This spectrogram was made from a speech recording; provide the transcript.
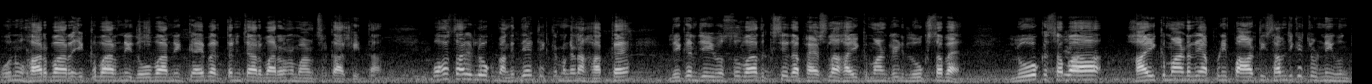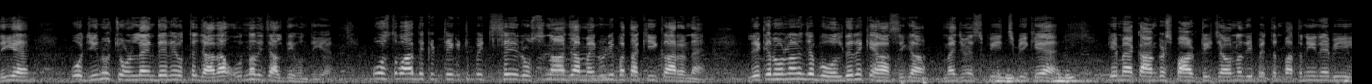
ਉਹਨੂੰ ਹਰ ਵਾਰ, ਇੱਕ ਵਾਰ ਨਹੀਂ, ਦੋ ਵਾਰ ਨਹੀਂ, ਕਈ ਵਾਰ ਤਿੰਨ, ਚਾਰ ਵਾਰ ਉਹਨੂੰ ਮਾਣ ਸਤਿਕਾਰ ਕੀਤਾ। ਬਹੁਤ ਸਾਰੇ ਲੋਕ ਮੰਗਦੇ ਆ, ਟਿਕਟ ਮੰਗਣਾ ਹੱਕ ਹੈ, ਲੇਕਿਨ ਜੇ ਉਸ ਤੋਂ ਬਾਅਦ ਕਿਸੇ ਦਾ ਫੈਸਲਾ ਹਾਈ ਕਮਾਂਡ, ਜਿਹੜੀ ਲੋਕ ਸਭਾ ਹੈ, ਲੋਕ ਸਭਾ ਹਾਈ ਕਮਾਂਡ ਨੇ ਆਪਣੀ ਪਾਰਟੀ ਸਮਝ ਕੇ ਚੁਣਨੀ ਹੁੰਦੀ ਹੈ। ਉਹ ਜਿਹਨੂੰ ਚੁਣ ਲੈਂਦੇ ਨੇ, ਉੱਥੇ ਜ਼ਿਆਦਾ ਉਹਨਾਂ ਦੀ ਚੱਲਦੀ ਹੁੰਦੀ ਹੈ। ਉਸ ਤੋਂ ਬਾਅਦ ਇੱਕ ਟਿਕਟ ਪਿੱਛੇ ਰੁੱਸਣਾ ਜਾਂ ਮੈਨੂੰ ਨਹੀਂ ਪਤਾ ਕੀ ਕਾਰਨ ਹੈ। ਲੇਕਿਨ ਉਹਨਾਂ ਨੇ ਜੋ ਬੋਲਦੇ ਨੇ, ਕਿਹਾ ਸੀਗਾ, ਮੈਂ ਜਿਵੇਂ ਸਪੀਚ ਵੀ ਕਿਹਾ ਕਿ ਮੈਂ ਕਾਂਗਰਸ ਪਾਰਟੀ ਚ ਉਹਨਾਂ ਦੀ ਪਤਨ ਪਤਨੀ ਨੇ ਵੀ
